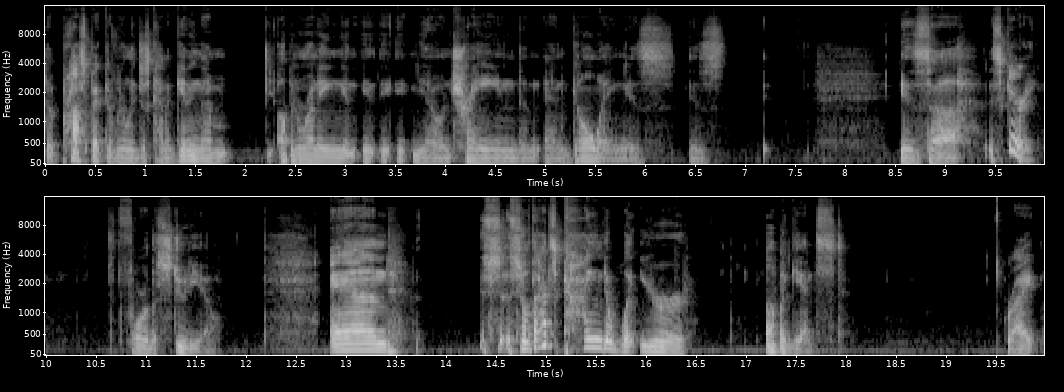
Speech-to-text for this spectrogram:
the prospect of really just kind of getting them up and running and, you know and trained and, and going is is is uh is scary for the studio. And so, so that's kind of what you're up against right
